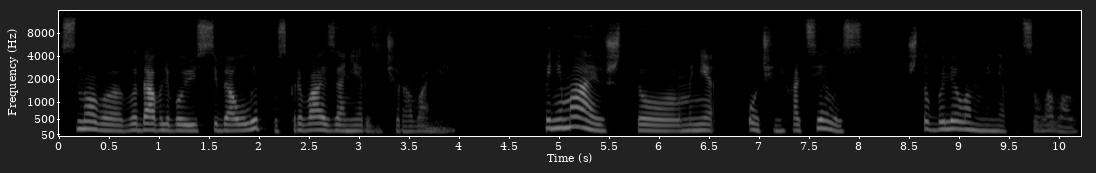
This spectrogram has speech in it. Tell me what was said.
Снова выдавливаю из себя улыбку, скрывая за ней разочарование. Понимаю, что мне очень хотелось, чтобы Леон меня поцеловал.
